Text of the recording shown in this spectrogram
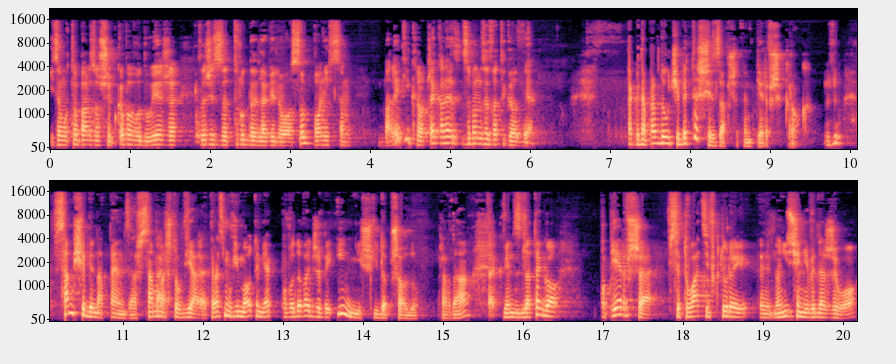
I znowu to bardzo szybko powoduje, że to też jest za trudne dla wielu osób, bo oni chcą maleńki kroczek, ale zrobiony za dwa tygodnie. Tak naprawdę u ciebie też jest zawsze ten pierwszy krok. Mhm. Sam siebie napędzasz, sam Tak. masz tą wiarę. Teraz mówimy o tym, jak powodować, żeby inni szli do przodu, prawda? Tak. Więc dlatego po pierwsze, w sytuacji, w której y, no, nic się nie wydarzyło,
